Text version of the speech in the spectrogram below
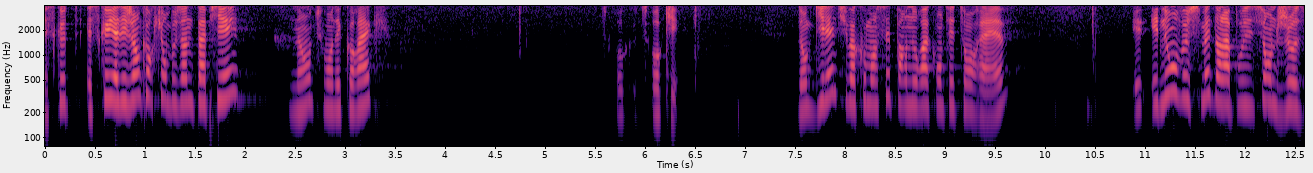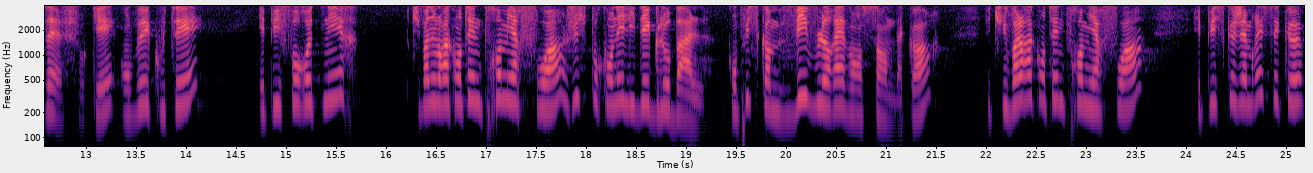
Est-ce qu'il est y a des gens encore qui ont besoin de papier? Non? Tout le monde est correct? Ok. Donc, Guylaine, tu vas commencer par nous raconter ton rêve. Et, nous, on veut se mettre dans la position de Joseph, ok? On veut écouter. Et puis, il faut retenir, tu vas nous le raconter une première fois, juste pour qu'on ait l'idée globale, qu'on puisse comme vivre le rêve ensemble, d'accord? Puis tu vas le raconter une première fois. Et puis, ce que j'aimerais, c'est que,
